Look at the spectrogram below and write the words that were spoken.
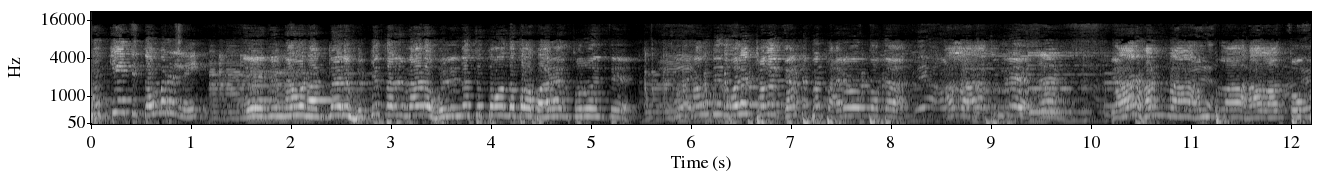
ಹುಗ್ಗಿ ಐತಿ ತೊಂಬರಲ್ಲಿ. ಏ ನಿನ್ನ ಅವನ ಹದಿನಾರು ಹುಗ್ಗಿ ತರ ಬೇಡ ಹುಲ್ಲಿನ ತಗೊಂಡಪ್ಪ ಬಾಯಾಗ ತುರುವಂತೆ. ನಮ್ದು ಇದು ಒಳ್ಳೆ ಚಲೋ ಗಂಟೆ ಬಂತ ಅರೆ ಹೋಗ್ತದ ಅಲ್ಲ ಅಂದ್ರೆ ಯಾರ ಹಣ್ಣ ಹಂಪಲ ಹಾಲ ತೊಂಬ?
